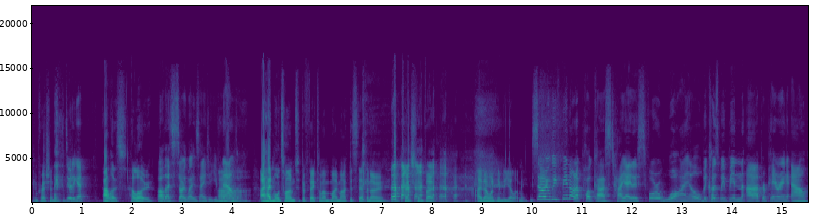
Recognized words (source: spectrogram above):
impression. Do it again. Alice. Hello. Oh, that's so Lane Sainty. You've ah. nailed it. I had more time to perfect my, my Mark Di Stefano impression, but I don't want him to yell at me. So we've been on a podcast hiatus for a while because we've been uh, preparing our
